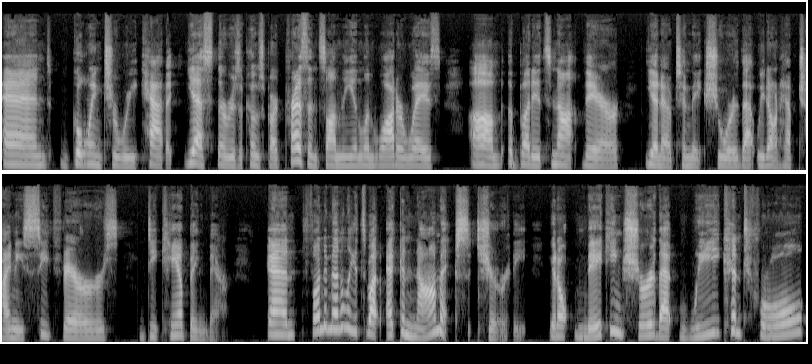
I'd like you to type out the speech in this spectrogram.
and going to wreak havoc. Yes, there is a Coast Guard presence on the inland waterways, um, but it's not there you know, to make sure that we don't have Chinese seafarers decamping there. And fundamentally, it's about economic security, you know, making sure that we control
